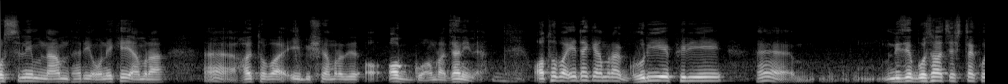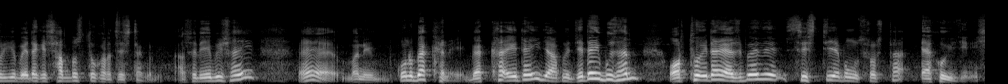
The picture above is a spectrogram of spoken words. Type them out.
মুসলিম নামধারী অনেকেই আমরা হয়তোবা এই বিষয়ে আমাদের অজ্ঞ আমরা জানি না। অথবা এটাকে আমরা ঘুরিয়ে ফিরিয়ে হ্যাঁ নিজে বোঝার চেষ্টা করি বা এটাকে সাব্যস্ত করার চেষ্টা করি। আসলে এ বিষয়ে হ্যাঁ মানে কোনো ব্যাখ্যা নেই। ব্যাখ্যা এটাই যে আপনি যেটাই বুঝান অর্থ এটাই আসবে যে সৃষ্টি এবং স্রষ্টা একই জিনিস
